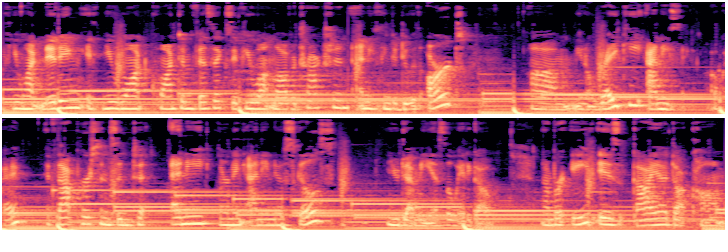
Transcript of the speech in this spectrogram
if you want knitting if you want quantum physics if you want law of attraction anything to do with art um, you know reiki anything okay? If that person's into any learning any new skills, Udemy is the way to go. Number eight is Gaia.com.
